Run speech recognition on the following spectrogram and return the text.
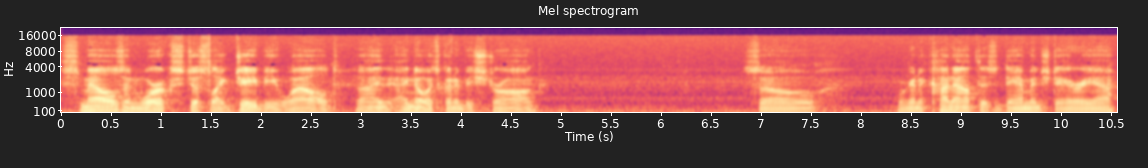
smells and works just like JB Weld. I, I know it's going to be strong. So we're going to cut out this damaged area.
